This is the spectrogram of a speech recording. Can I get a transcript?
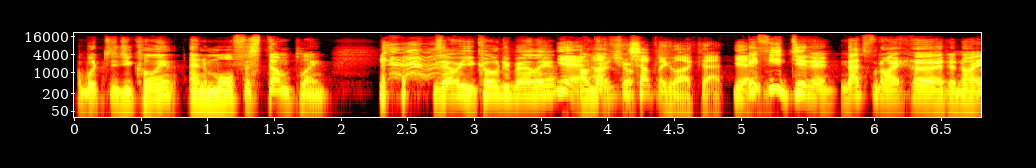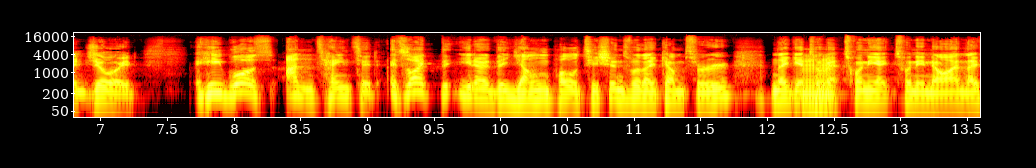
what did you call him? An amorphous dumpling. Is that what you called him earlier? Yeah, I'm not uh, sure. something like that. Yeah. If you didn't, that's what I heard and I enjoyed. He was untainted. It's like, the, you know, the young politicians where they come through and they get to Mhm. about 28, 29, they,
